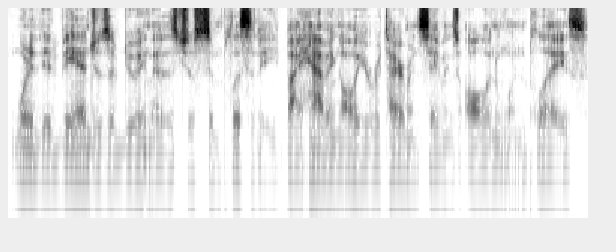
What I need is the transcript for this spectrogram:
one of the advantages of doing that is just simplicity by having all your retirement savings all in one place.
